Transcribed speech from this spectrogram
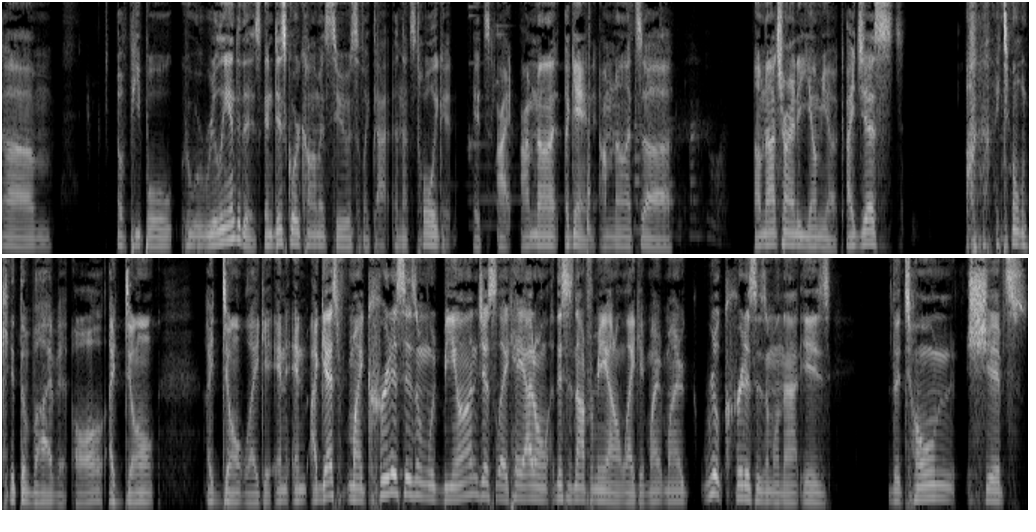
um of people who were really into this and discord comments too and stuff like that and that's totally good it's I I'm not again I'm not uh I'm not trying to yum yuck I just I don't get the vibe at all. I don't I don't like it. And and I guess my criticism would beyond just like, hey, I don't this is not for me, I don't like it. My my real criticism on that is the tone shifts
